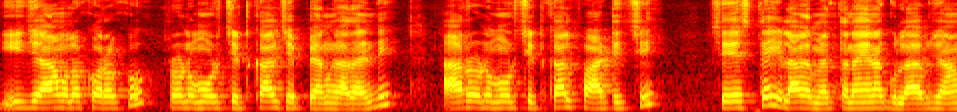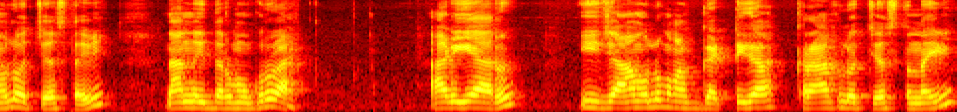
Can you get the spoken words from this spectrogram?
ఈ జాముల కొరకు రెండు మూడు చిట్కాలు చెప్పాను కదండి. ఆ రెండు మూడు చిట్కాలు పాటించి చేస్తే ఇలాగ మెత్తనైన గులాబ్ జాములు వచ్చేస్తాయి. నన్ను ఇద్దరు ముగ్గురు అడిగారు. ఈ జాములు మాకు గట్టిగా క్రాకులు వచ్చేస్తున్నాయి.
